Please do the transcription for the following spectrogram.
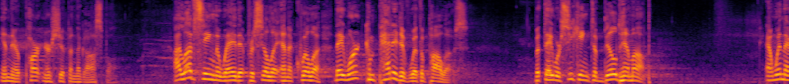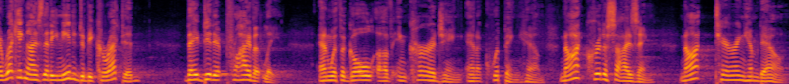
in their partnership in the gospel. I love seeing the way that Priscilla and Aquila, they weren't competitive with Apollos, but they were seeking to build him up. And when they recognized that he needed to be corrected, they did it privately and with the goal of encouraging and equipping him, not criticizing, not tearing him down.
